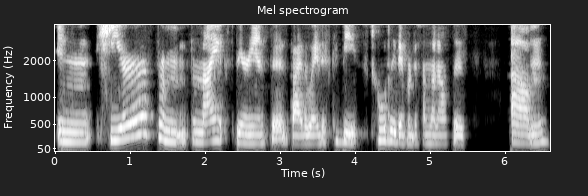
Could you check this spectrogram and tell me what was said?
in here, from from my experiences, by the way, this could be totally different to someone else's. Um,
